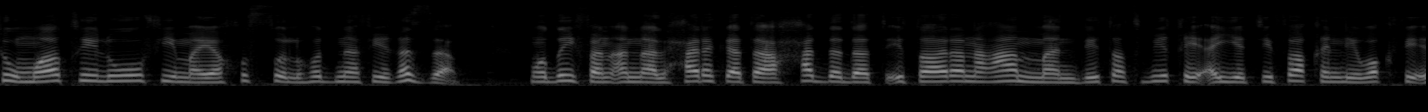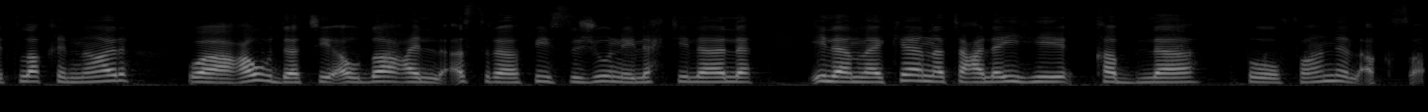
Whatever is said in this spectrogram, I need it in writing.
تماطل فيما يخص الهدنة في غزة مضيفا أن الحركة حددت إطارا عاما لتطبيق أي اتفاق لوقف إطلاق النار وعودة أوضاع الأسرى في سجون الاحتلال إلى ما كانت عليه قبل طوفان الأقصى.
